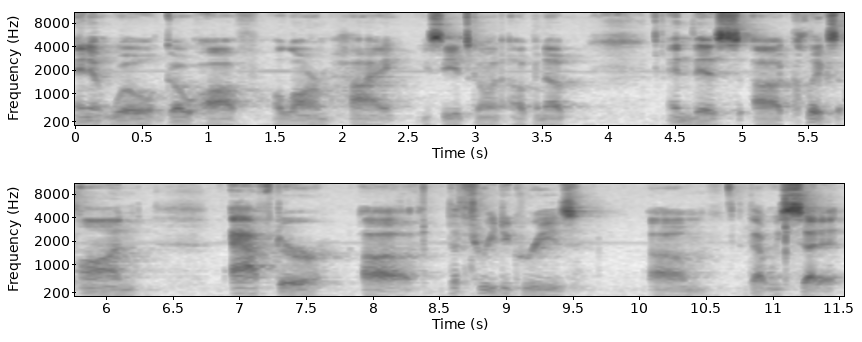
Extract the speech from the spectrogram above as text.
and it will go off alarm high. You see it's going up and up. And this uh, clicks on after uh, the three degrees um, that we set it.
